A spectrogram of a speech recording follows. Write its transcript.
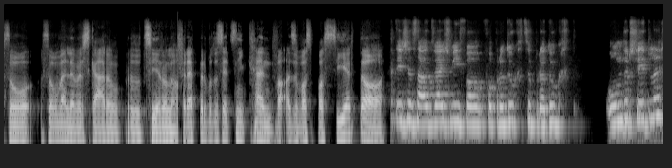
So, so wollen wir es gerne produzieren lassen. Für jemanden, der das jetzt nicht kennt, also was passiert da? Ist es halt weißt, wie von, von Produkt zu Produkt unterschiedlich.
